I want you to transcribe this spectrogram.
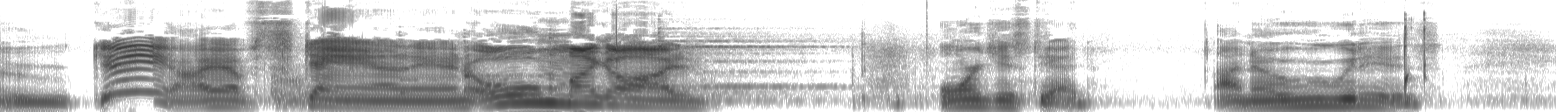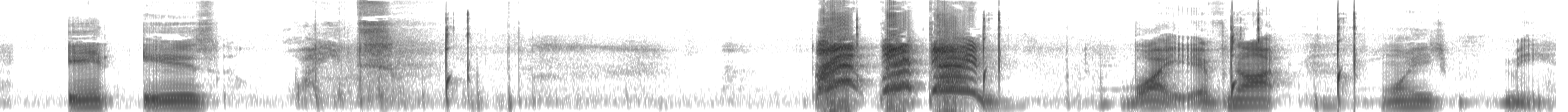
Okay, I have scan and oh my god. Orange is dead. I know who it is. It is white. White, if not white, me.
